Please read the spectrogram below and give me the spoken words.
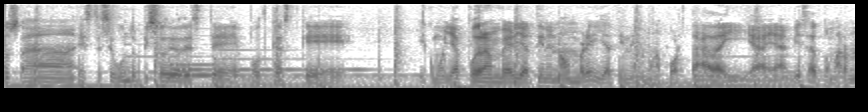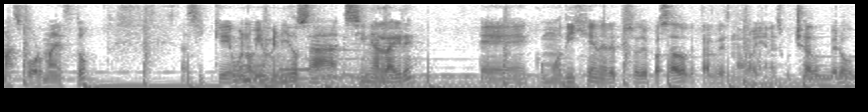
bienvenidos a este segundo episodio de este podcast que, como ya podrán ver ya tiene nombre, ya tiene una portada y ya, ya empieza a tomar más forma esto. Así que bueno, bienvenidos a Cine al Aire. Eh, como dije en el episodio pasado, que tal vez no lo hayan escuchado, pero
